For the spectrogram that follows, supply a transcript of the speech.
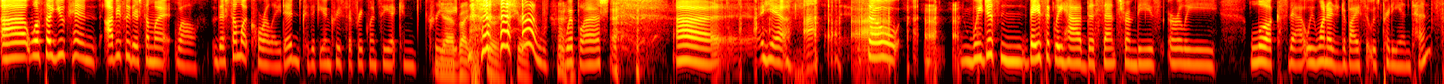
Uh, well, so you can obviously they're somewhat well they're somewhat correlated because if you increase the frequency, it can create Yeah. Right. Sure. Sure. whiplash. Uh, yeah. So we just n- basically had the sense from these early looks that we wanted a device that was pretty intense.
